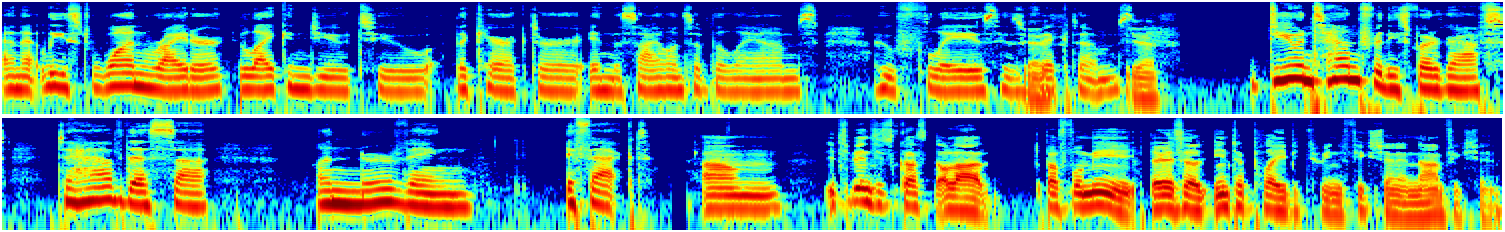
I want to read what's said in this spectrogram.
And at least one writer likened you to the character in The Silence of the Lambs who flays his yes. victims. Yes. Do you intend for these photographs to have this uh, unnerving effect? Um, it's been discussed a lot. But for me, there is an interplay between fiction and nonfiction.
